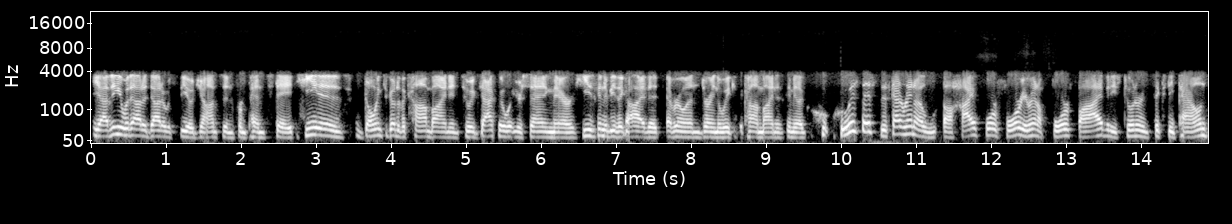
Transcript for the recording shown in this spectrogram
Yeah, I think without a doubt it was Theo Johnson from Penn State. He is going to go to the combine, and to exactly what you're saying there, he's going to be the guy that everyone during the week at the combine is going to be like, who, who is this? This guy ran a, a high 4.4. He ran a 4.5, and he's 260 pounds,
